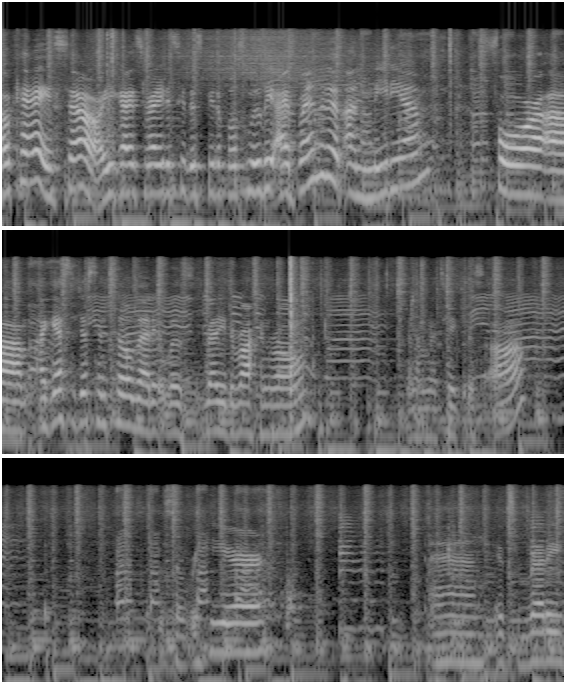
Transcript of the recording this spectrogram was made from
Okay, so are you guys ready to see this beautiful smoothie? I blended it on medium for, um, I guess, just until that it was ready to rock and roll. And I'm to take this off. Put this over here. And it's ready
